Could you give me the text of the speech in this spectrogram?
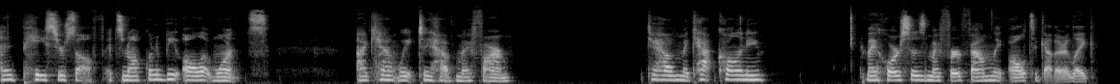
And pace yourself. It's not going to be all at once. I can't wait to have my farm, to have my cat colony, my horses, my fur family all together. Like,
